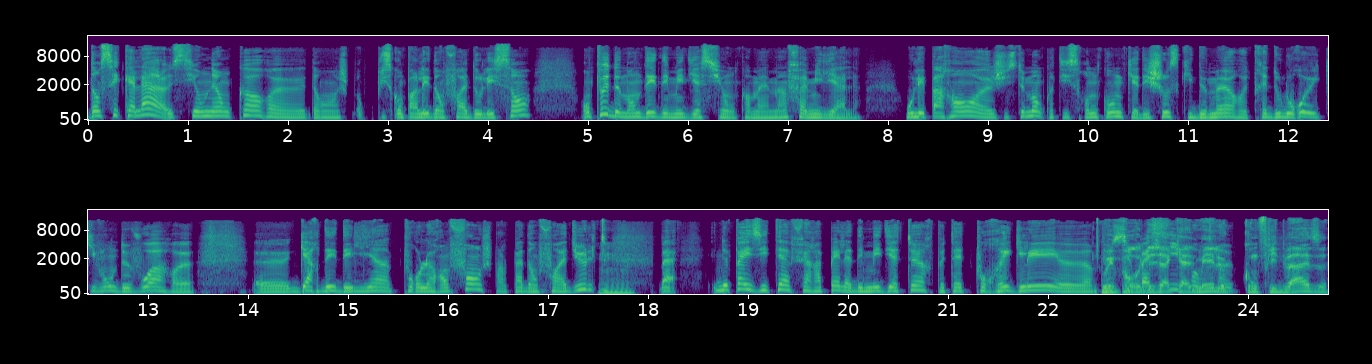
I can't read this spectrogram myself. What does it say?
Dans ces cas-là, si on est encore euh, dans, puisqu'on parlait d'enfants adolescents, on peut demander des médiations quand même, hein, familiales où les parents, euh, justement, quand ils se rendent compte qu'il y a des choses qui demeurent très douloureux et qui vont devoir euh, euh, garder des liens pour leur enfant, je parle pas d'enfants adultes, Mhm. ne pas hésiter à faire appel à des médiateurs peut-être pour régler euh, un peu Oui, pour déjà calmer entre le conflit de base,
